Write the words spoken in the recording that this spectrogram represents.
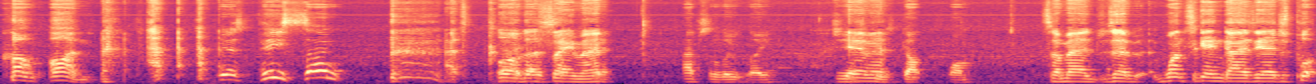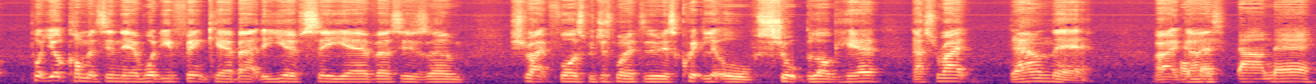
come on. peace, son. That's all gotta say, man. Absolutely. GSP's Yeah, man. got one. So, man, so once again, guys, yeah, just put put your comments in there. What do you think yeah, about the UFC yeah, versus um, Strikeforce? We just wanted to do this quick little short blog here. That's right, down there. All right, On guys. down there,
